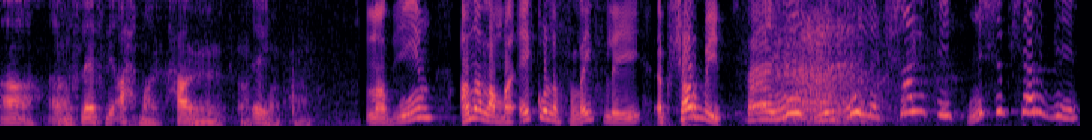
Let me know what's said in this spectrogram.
آه. قرن فليفلي أحمر حار. إيه إيه. أحمر حار. نظيم أنا لما أكل فليفلي بشربت. عنيد بنقول بشلفت مش بشربت.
